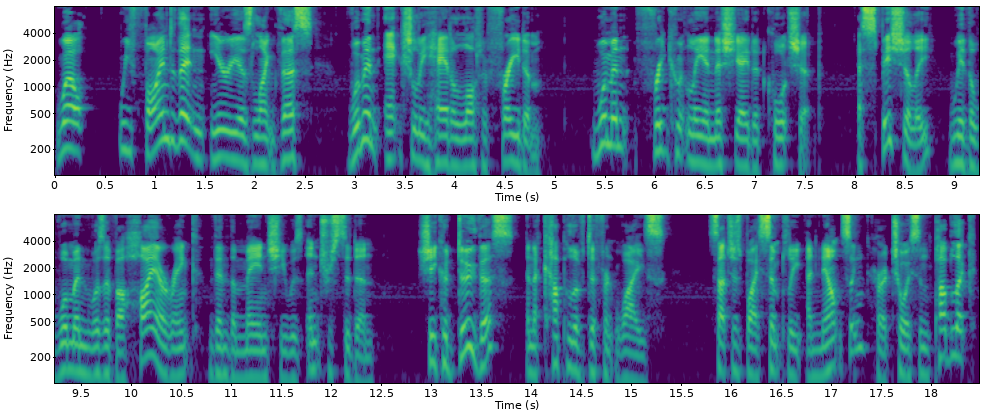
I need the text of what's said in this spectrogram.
Well, we find that in areas like this, women actually had a lot of freedom. Women frequently initiated courtship, especially where the woman was of a higher rank than the man she was interested in. She could do this in a couple of different ways, such as by simply announcing her choice in public,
